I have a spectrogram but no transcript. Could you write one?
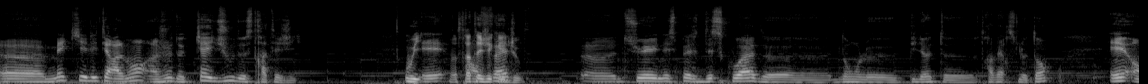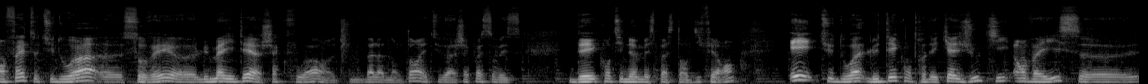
mais qui est littéralement un jeu de kaiju de stratégie. Oui, Et la stratégie en fait, Kaiju. euh, tu es une espèce d'escouade euh, dont le pilote euh, traverse le temps. Et en fait, tu dois sauver l'humanité à chaque fois. Tu te balades dans le temps et tu dois à chaque fois sauver des continuums espace-temps différents. Et tu dois lutter contre des kaiju qui envahissent euh,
